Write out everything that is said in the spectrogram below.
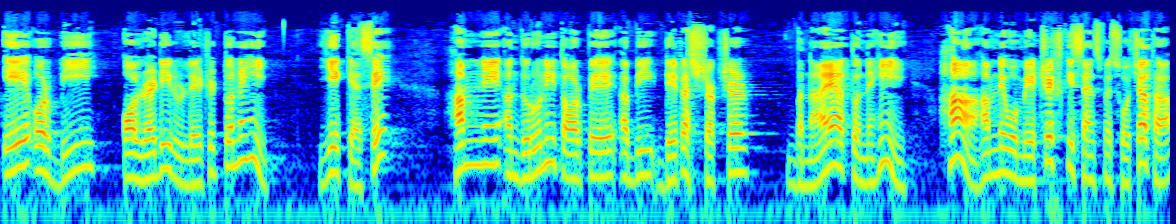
اے اور بی آلریڈی ریلیٹڈ تو نہیں۔ یہ کیسے؟ ہم نے اندرونی طور پہ ابھی ڈیٹا اسٹرکچر بنایا تو نہیں۔ ہاں ہم نے وہ میٹرکس کی سینس میں سوچا تھا،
